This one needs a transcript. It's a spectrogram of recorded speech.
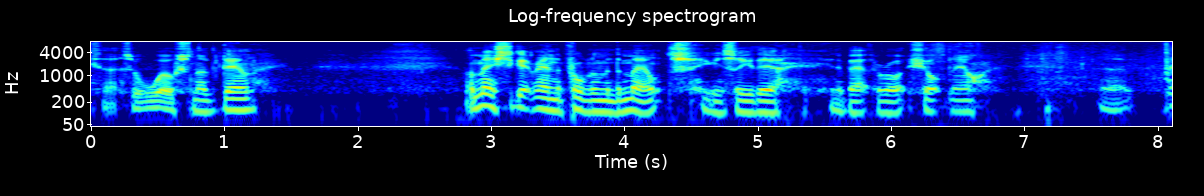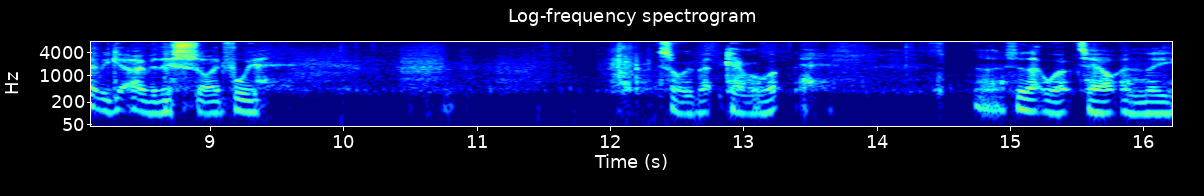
So that's all well snugged down. I managed to get around the problem with the mounts, you can see they're in about the right shot now. Uh, let me get over this side for you. Sorry about the camera work. Uh, so that worked out and the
